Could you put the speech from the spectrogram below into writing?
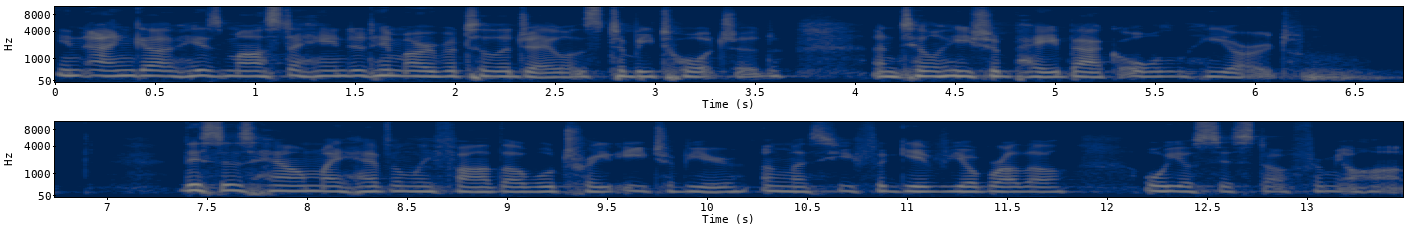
In anger, his master handed him over to the jailers to be tortured until he should pay back all he owed. This is how my heavenly Father will treat each of you unless you forgive your brother or your sister from your heart.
